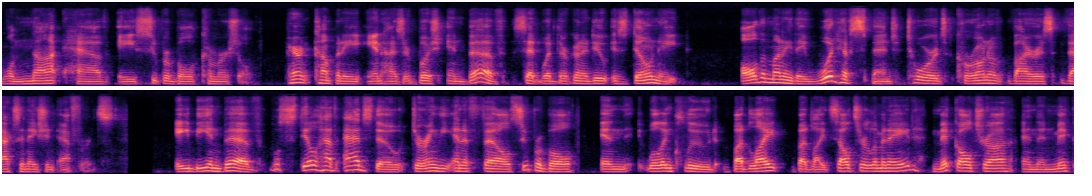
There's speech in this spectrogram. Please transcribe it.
will not have a Super Bowl commercial. Parent company Anheuser-Busch InBev said what they're going to do is donate all the money they would have spent towards coronavirus vaccination efforts. AB InBev will still have ads though during the NFL Super Bowl and will include Bud Light, Bud Light Seltzer Lemonade, Mich Ultra, and then Mich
